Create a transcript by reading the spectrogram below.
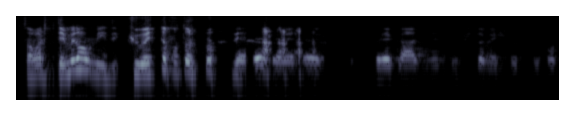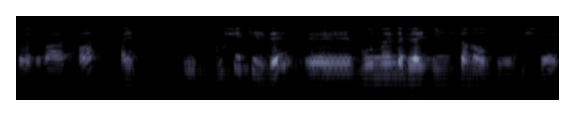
Savaş Demiral mıydı? Küvette fotoğrafı vardı. evet evet evet. Prekazi'nin duşta meşhur bir fotoğrafı vardı falan. Hani bu şekilde e, bunların da birer insan olduğu, işte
